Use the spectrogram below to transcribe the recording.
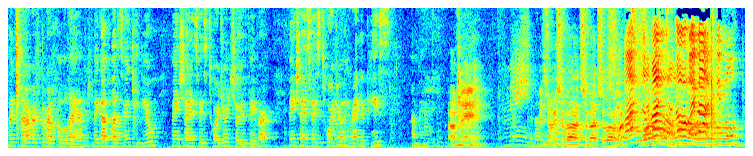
like Sarah, Rivka, Rachel, Valeah. May God bless you and keep you. May he shine his face toward you and show you favor. May he shine his face toward you and grant you peace. Amen. Amen. Amen. Shabbat Enjoy shalom. Shabbat. Shabbat shalom. Shabbat shalom. Bye bye, people.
